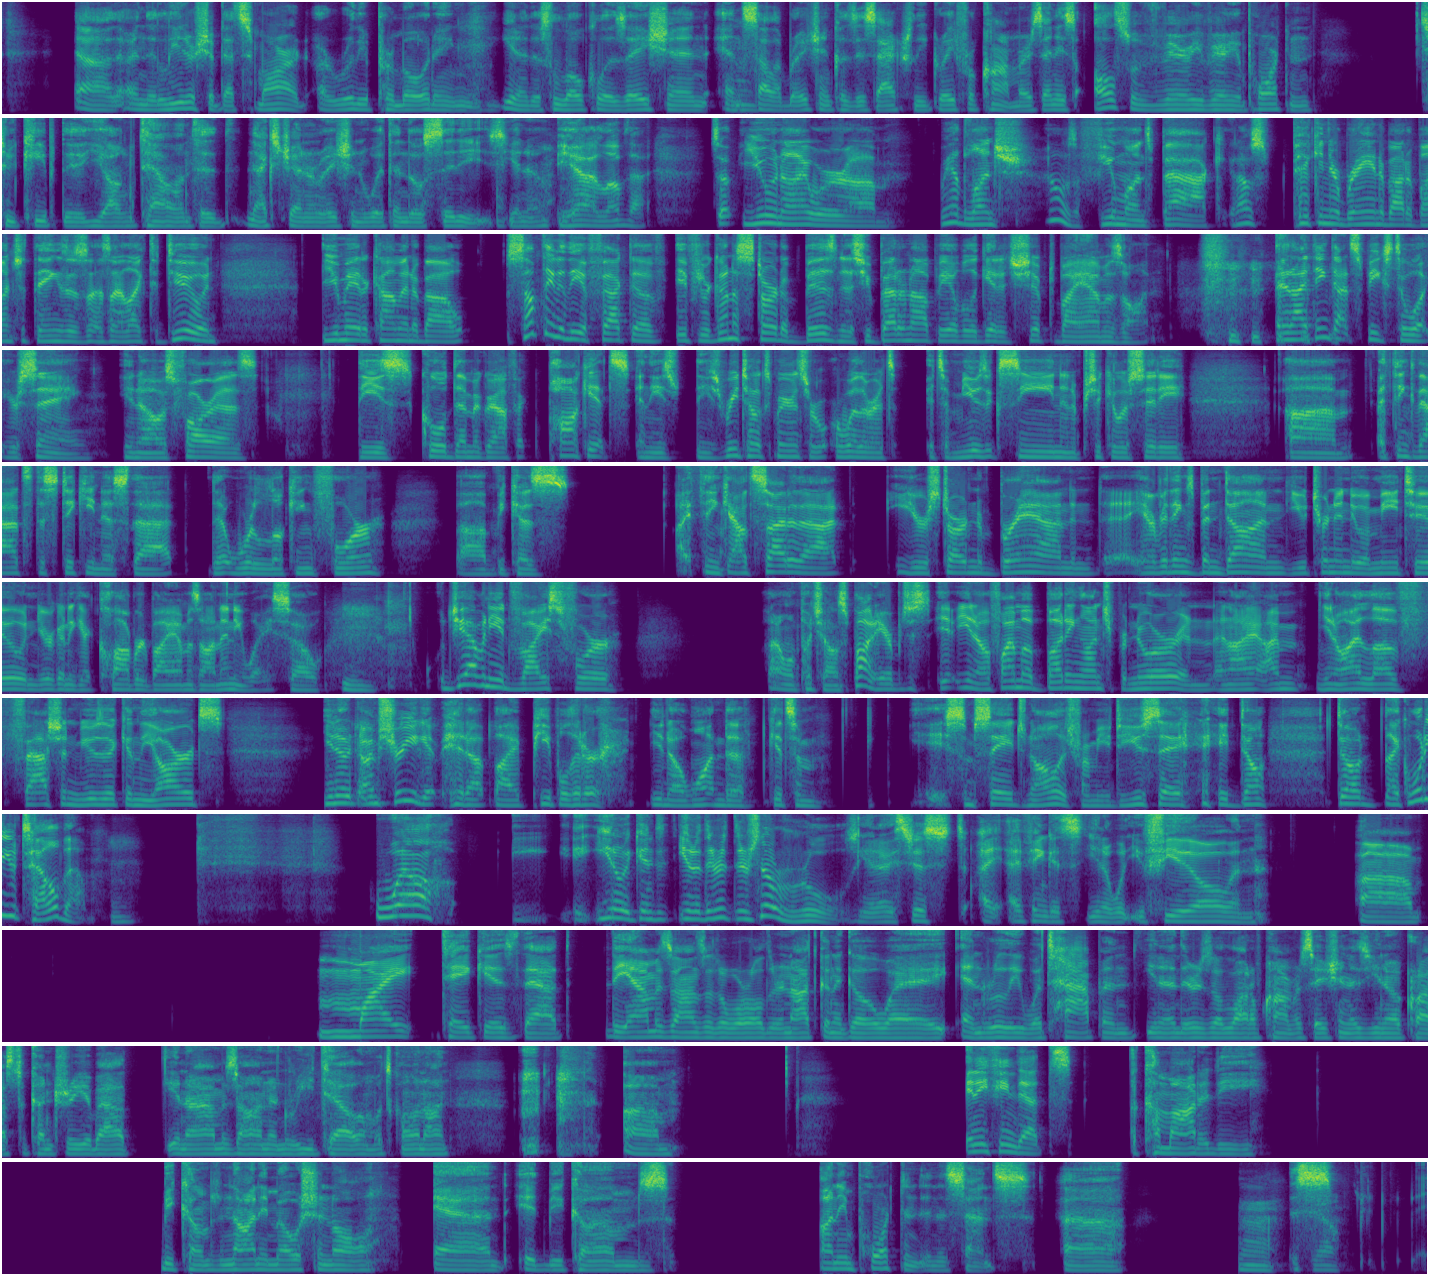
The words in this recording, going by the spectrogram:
uh, and the leadership that's smart are really promoting, you know, this localization and Mm. celebration because it's actually great for commerce, and it's also very, very important to keep the young, talented next generation within those cities. You know. Yeah, I love that. So you and I were um, we had lunch. I don't know, it was a few months back, and I was picking your brain about a bunch of things as as I like to do. And you made a comment about something to the effect of if you're going to start a business, you better not be able to get it shipped by Amazon. and I think that speaks to what you're saying. You know, as far as these cool demographic pockets and these these retail experience, or, or whether it's it's a music scene in a particular city. Um, I think that's the stickiness that that we're looking for, uh, because I think outside of that, you're starting to brand and uh, everything's been done. You turn into a Me Too, and you're going to get clobbered by Amazon anyway. So, Mm. would you have any advice for? I don't want to put you on the spot here, but just you know, if I'm a budding entrepreneur and and I, I'm you know I love fashion, music, and the arts, you know, I'm sure you get hit up by people that are you know wanting to get some some sage knowledge from you. Do you say, hey, don't don't like? What do you tell them? Well, you know, again, you know, there, there's no rules. You know, it's just I, I think it's you know what you feel, and um, my take is that the Amazons of the world are not going to go away, and really, what's happened, you know, there's a lot of conversation, as you know, across the country about you know Amazon and retail and what's going on. um, anything that's a commodity becomes non-emotional and it becomes unimportant in a sense. Uh, s-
